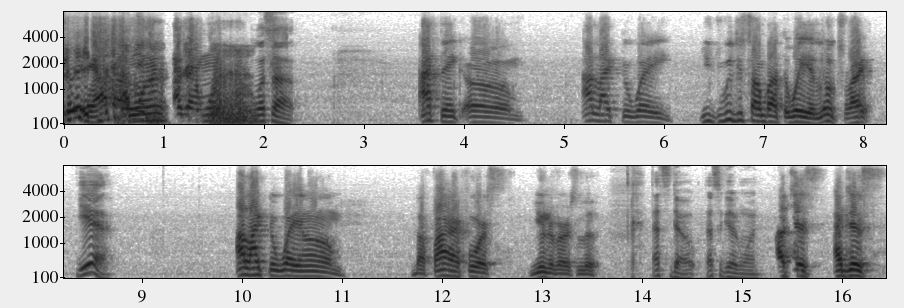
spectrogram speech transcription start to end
Hey, I got one. I got one. What's up? I think um, I like the way you. We just talking about the way it looks, right? Yeah, I like the way um, the Fire Force universe look. that's dope. That's a good one. I just, I just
